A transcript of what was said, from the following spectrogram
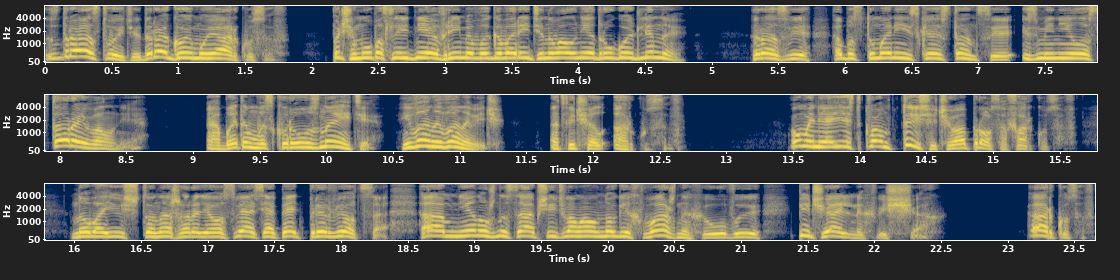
«Здравствуйте, дорогой мой Аркусов! Почему последнее время вы говорите на волне другой длины? Разве Абастуманийская станция изменила старой волне?» «Об этом вы скоро узнаете, Иван Иванович», — отвечал Аркусов. «У меня есть к вам тысяча вопросов, Аркусов, но боюсь, что наша радиосвязь опять прервется, а мне нужно сообщить вам о многих важных и, увы, печальных вещах. Аркусов,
